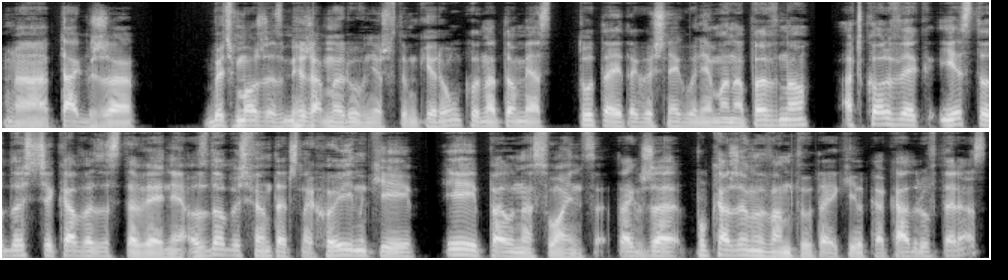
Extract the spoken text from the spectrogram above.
E, także być może zmierzamy również w tym kierunku, natomiast tutaj tego śniegu nie ma na pewno. Aczkolwiek jest to dość ciekawe zestawienie. Ozdoby świąteczne, choinki i pełne słońce. Także pokażemy Wam tutaj kilka kadrów teraz.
